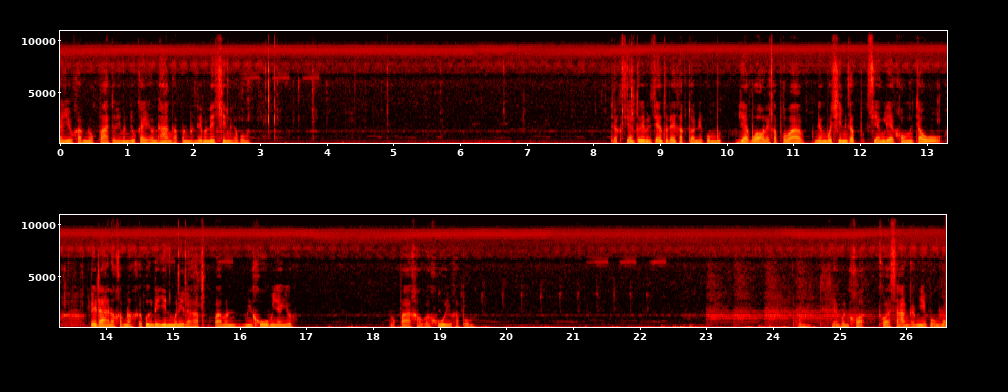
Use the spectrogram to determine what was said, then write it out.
ใครอยู่ครับนกปลาตัวนี้มันอยู่ไกลหนทางครับ มันไม่ได้มันได้ชินครับผมจากเสียงตัวนี้เป็นเสียงตัวได้ครับ ตอนนี้ผมแยากบอกเลยครับเพราะว่ายังบ่ชินกับเสียงเรียกของเจ้าเรดาร์เนาะครับเนาะก็เพิ่งได้ยินมื้อนี้แหละครับ ว่ามันมีคู่มีอย่างอยู่นกปลาเขาก็คู่อยู่ครับ ผมเสียงคนเคาะก่อสางกับมีโป้งโป้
